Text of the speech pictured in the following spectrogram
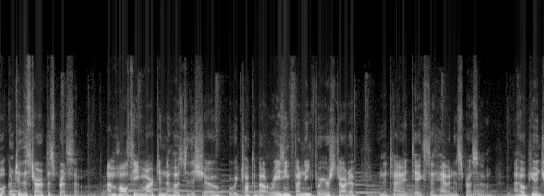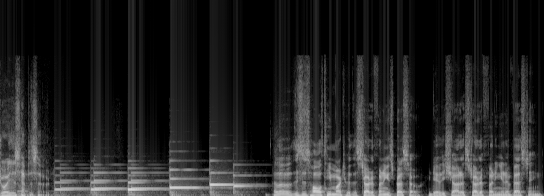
welcome to the Startup Espresso. I'm Hall T. Martin, the host of the show, where we talk about raising funding for your startup and the time it takes to have an espresso. I hope you enjoy this episode. Hello, this is Hall T. Martin with the Startup Funding Espresso, your daily shot of startup funding and investing.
